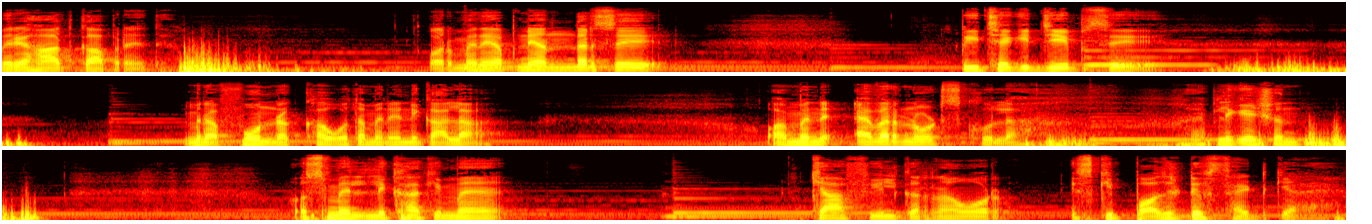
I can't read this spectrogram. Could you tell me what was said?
मेरे हाथ काँप रहे थे। और मैंने अपने अंदर से पीछे की जेब से मेरा फ़ोन रखा हुआ था, मैंने निकाला और मैंने एवर नोट्स खोला एप्लीकेशन उसमें लिखा कि मैं क्या फील कर रहा हूँ और इसकी पॉजिटिव साइड क्या है।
